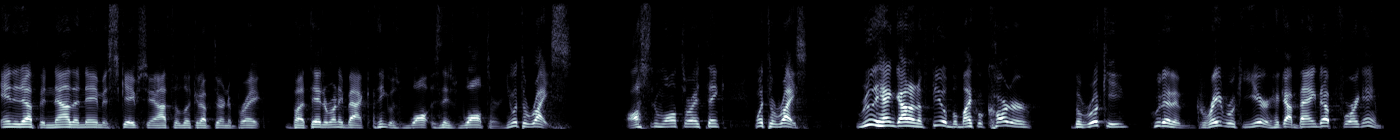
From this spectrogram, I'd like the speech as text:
ended up, and now the name escapes me. I have to look it up during the break. But they had a running back. I think it was Walt. His name's Walter. He went to Rice. Austin Walter, I think, went to Rice. Really hadn't got on the field, but Michael Carter, the rookie, who'd had a great rookie year, had got banged up for a game.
